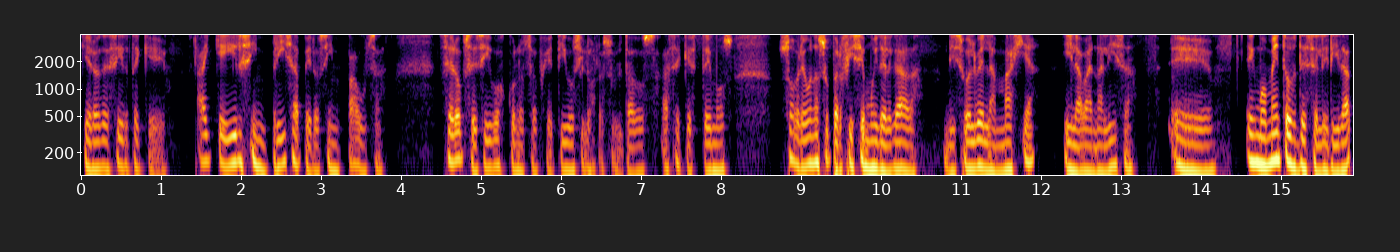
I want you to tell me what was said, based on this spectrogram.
quiero decirte que hay que ir sin prisa pero sin pausa. Ser obsesivos con los objetivos y los resultados hace que estemos sobre una superficie muy delgada, disuelve la magia y la banaliza. Eh, en momentos de celeridad,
